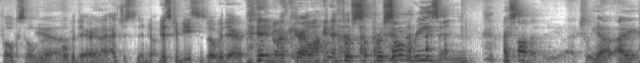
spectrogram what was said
folks over Yeah, over there, and yeah. I, I just didn't know. Mr. Beast is over there in North Carolina. For, so, for some reason, I saw that video actually. Yeah, I.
